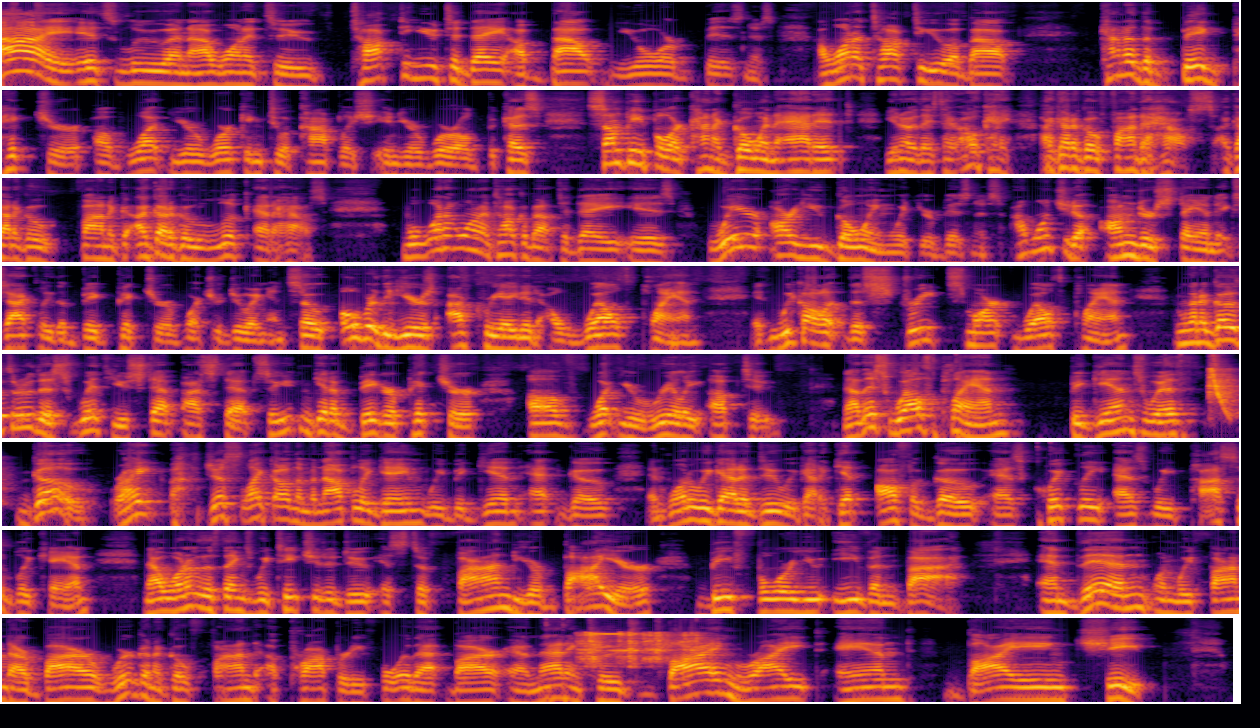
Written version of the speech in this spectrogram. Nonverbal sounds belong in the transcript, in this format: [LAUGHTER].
Hi, it's Lou, and I wanted to talk to you today about your business. I want to talk to you about kind of the big picture of what you're working to accomplish in your world because some people are kind of going at it. You know, they say, okay, I got to go find a house. I got to go find a, I got to go look at a house. Well, what I want to talk about today is where are you going with your business? I want you to understand exactly the big picture of what you're doing. And so over the years, I've created a wealth plan and we call it the Street Smart Wealth Plan. I'm going to go through this with you step by step so you can get a bigger picture of what you're really up to. Now, this wealth plan begins with go, right? [LAUGHS] Just like on the Monopoly game, we begin at go. And what do we got to do? We got to get off of go as quickly as we possibly can. Now, one of the things we teach you to do is to find your buyer before you even buy. And then when we find our buyer, we're going to go find a property for that buyer. And that includes buying right and buying cheap.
